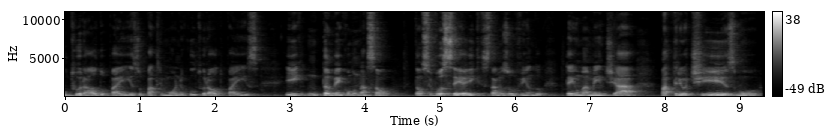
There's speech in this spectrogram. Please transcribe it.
cultural do país, o patrimônio cultural do país e também como nação. Então, se você aí que está nos ouvindo tem uma mente ah, patriotismo,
